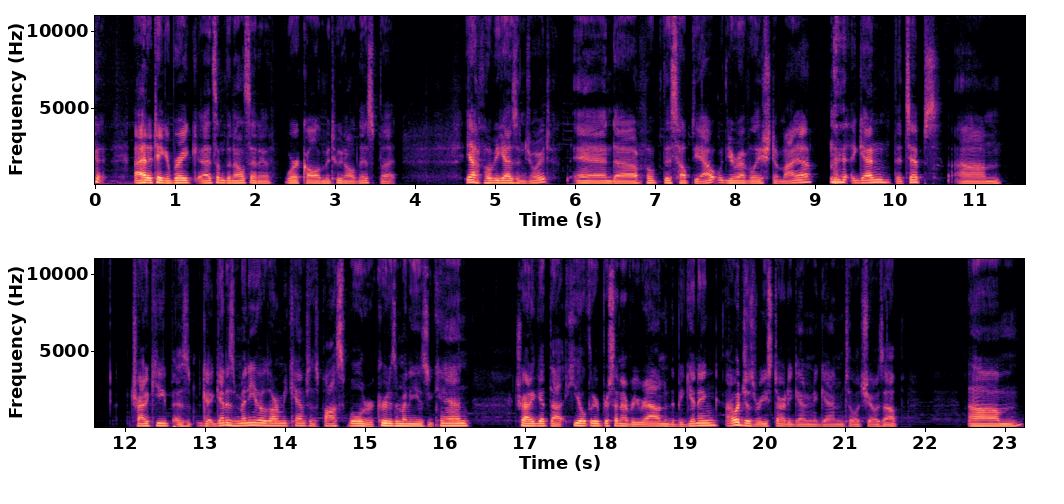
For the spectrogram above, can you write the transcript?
I had to take a break. I had something else. I had a work call in between all this, but yeah, hope you guys enjoyed and uh, hope this helped you out with your revelation of Maya. Again, the tips. Um, try to keep as get as many of those army camps as possible. Recruit as many as you can. Try to get that heal 3% every round in the beginning. I would just restart again and again until it shows up. Um,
